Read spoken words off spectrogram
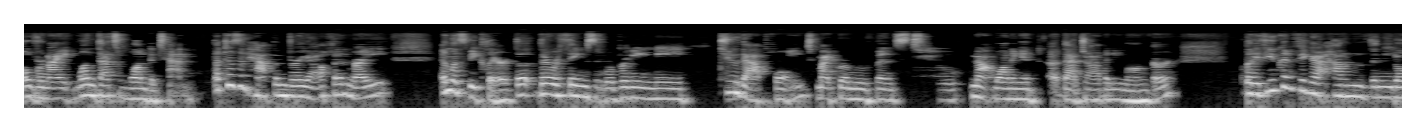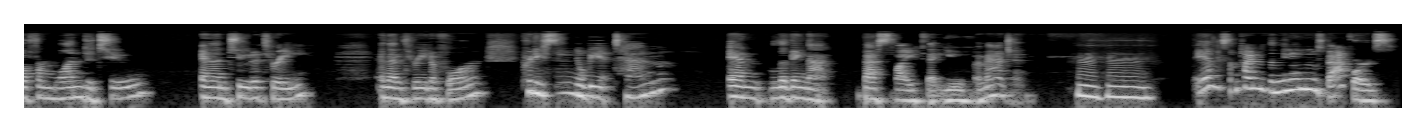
overnight. One, that's one to 10. That doesn't happen very often, right? And let's be clear, the, there were things that were bringing me to that point, micro movements to not wanting a, that job any longer. But if you can figure out how to move the needle from one to two, and then two to three, and then three to four, pretty soon you'll be at 10 and living that best life that you've imagined. Mm-hmm. And sometimes the needle moves backwards.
